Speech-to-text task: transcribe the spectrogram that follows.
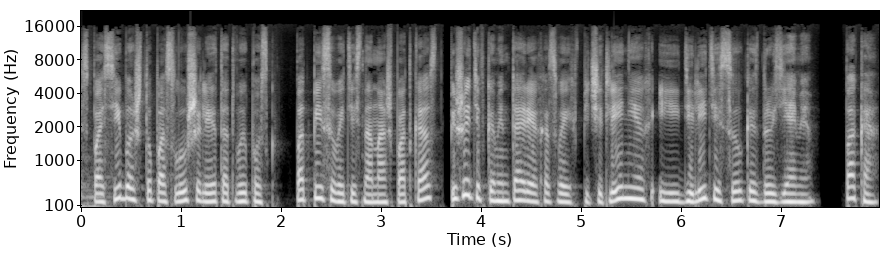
Спасибо, что послушали этот выпуск. Подписывайтесь на наш подкаст, пишите в комментариях о своих впечатлениях и делитесь ссылкой с друзьями. Пока!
